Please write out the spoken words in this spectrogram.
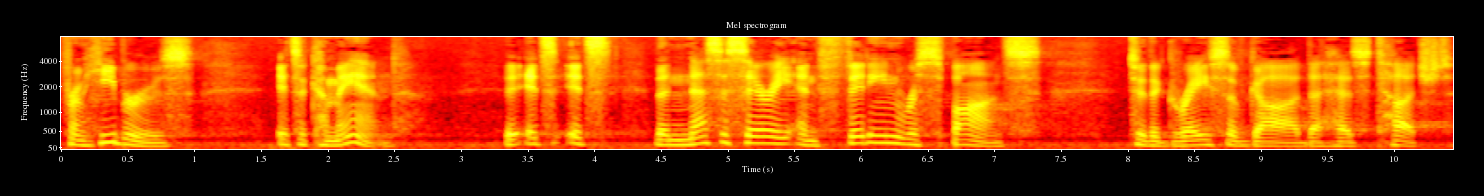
from Hebrews, it's a command. It's, it's the necessary and fitting response to the grace of God that has touched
